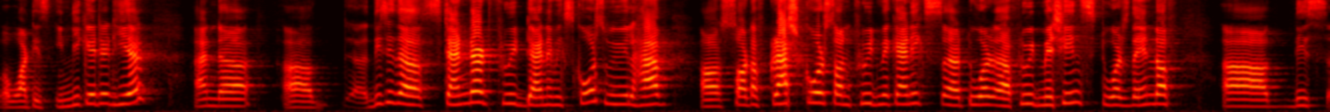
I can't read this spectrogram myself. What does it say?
what is indicated here. And uh, uh, this is a standard fluid dynamics course. We will have a sort of crash course on fluid mechanics uh, toward fluid machines towards the end of this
